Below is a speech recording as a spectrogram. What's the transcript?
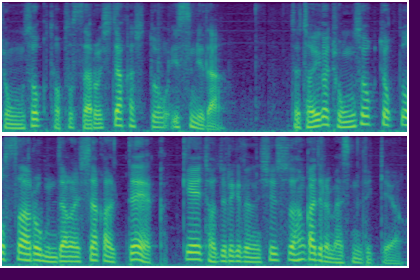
종속 접속사로 시작할 수도 있습니다. 자, 저희가 종속 접속사로 문장을 시작할 때 크게 저지르게 되는 실수 한 가지를 말씀드릴게요.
